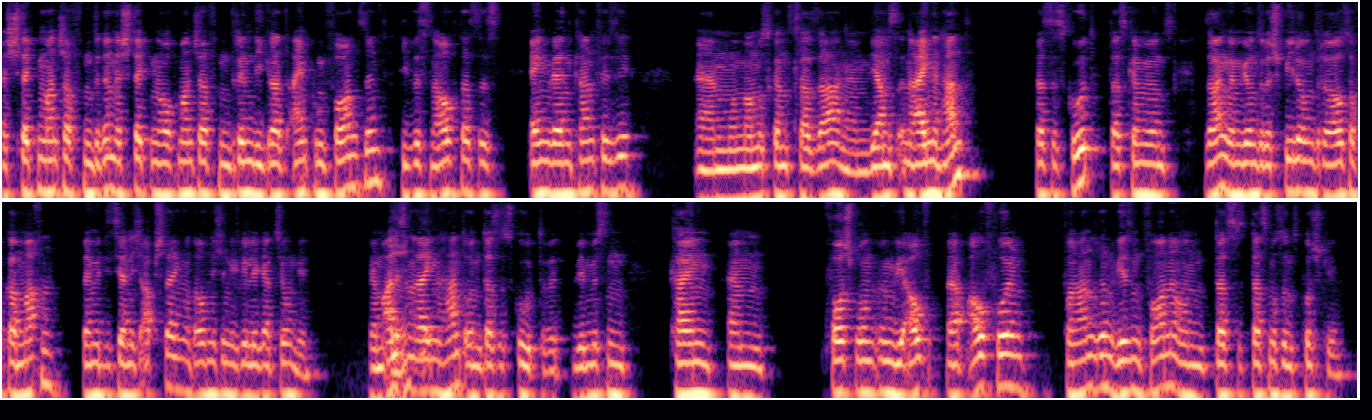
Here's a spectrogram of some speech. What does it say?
es stecken Mannschaften drin, es stecken auch Mannschaften drin, die gerade ein Punkt vorn sind. Die wissen auch, dass es eng werden kann für sie. Ähm, und man muss ganz klar sagen, ähm, wir haben es in der eigenen Hand. Das ist gut. Das können wir uns sagen, wenn wir unsere Spiele, unsere Hausaufgaben machen, wenn wir dieses Jahr nicht absteigen und auch nicht in die Relegation gehen. Wir haben alles mhm. in der eigenen Hand und das ist gut. Wir müssen keinen ähm, Vorsprung irgendwie auf, äh, aufholen von anderen. Wir sind vorne und das, das muss uns Push geben.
